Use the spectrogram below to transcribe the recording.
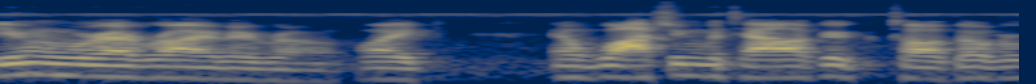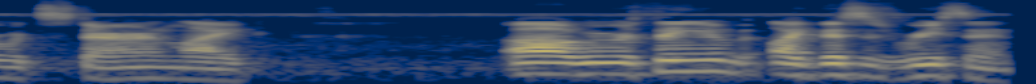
Even wherever I may roam, like and watching Metallica talk over with Stern, like uh, we were thinking like this is recent.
